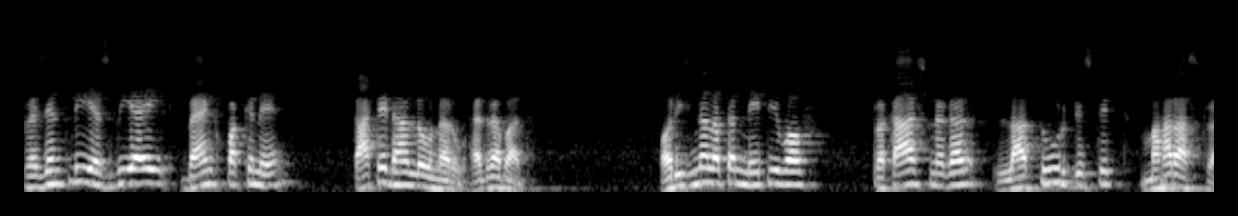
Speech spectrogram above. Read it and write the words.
presently SBI bank పక్కనే కాటేఢాన్లో ఉన్నారు హైదరాబాద్ ఒరిజినల్ అతను native of Prakash Nagar Latur district Maharashtra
